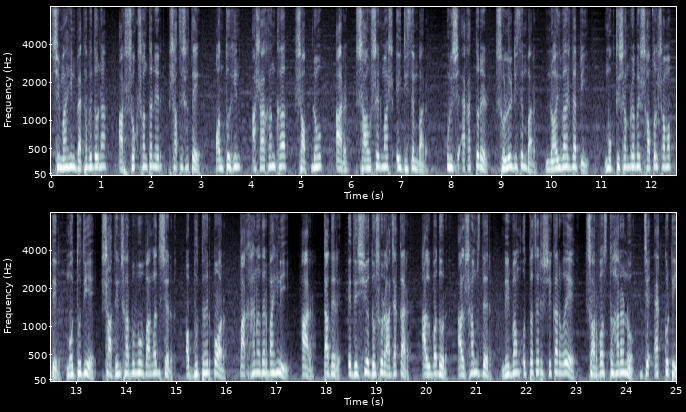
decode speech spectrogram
সীমাহীন ব্যথাবেদনা আর শোক সন্তানের সাথে সাথে অন্তহীন আশা আকাঙ্ক্ষা, স্বপ্ন আর সাহসের মাস এই ডিসেম্বর। উনিশশো একাত্তরের ষোলোই ডিসেম্বর নয় মাসব্যাপী মুক্তি সংগ্রামের সফল সমাপ্তির মধ্য দিয়ে স্বাধীন সার্বভৌম বাংলাদেশের অভ্যুদয়ের পর পাখানাদার বাহিনী আর তাদের এদেশীয় দোসর রাজাকার আলবদর আল শামসদের নির্মম অত্যাচারের শিকার হয়ে সর্বস্ত হারানো যে এক কোটি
